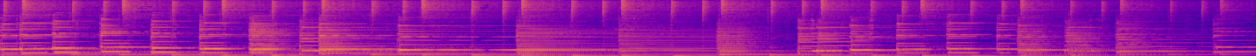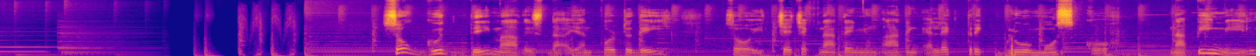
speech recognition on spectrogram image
So, good day mga kisda. Ayan for today. So, i-check natin yung ating electric blue Mosco na female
